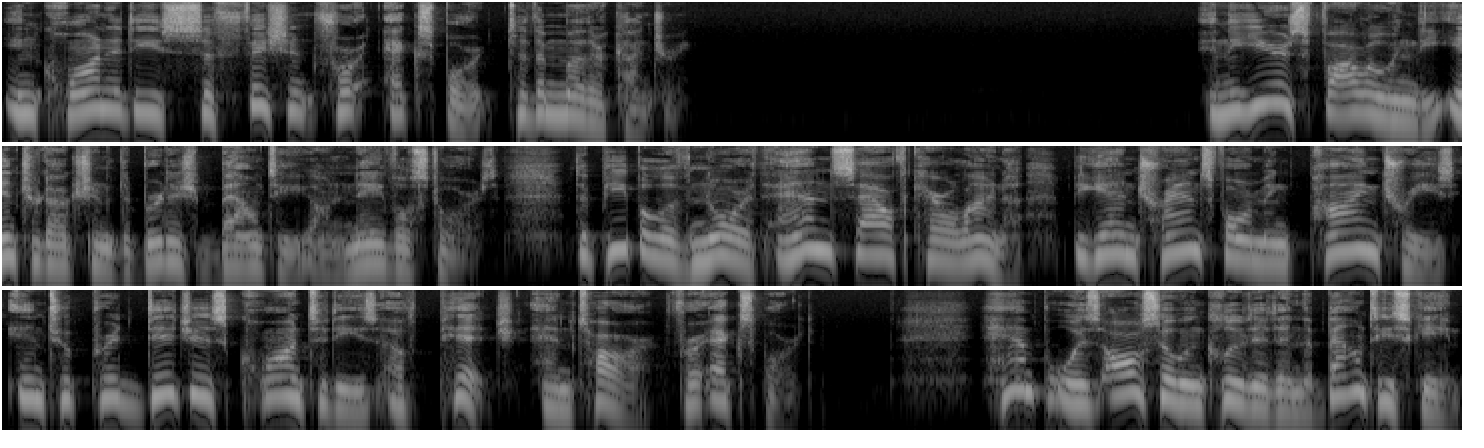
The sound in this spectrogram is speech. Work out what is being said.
in quantities sufficient for export to the mother country. In the years following the introduction of the British bounty on naval stores, the people of North and South Carolina began transforming pine trees into prodigious quantities of pitch and tar for export. Hemp was also included in the bounty scheme,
